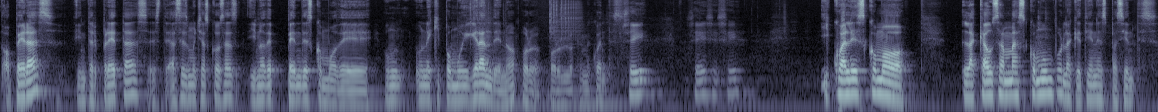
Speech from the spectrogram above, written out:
operas, interpretas, este, haces muchas cosas y no dependes como de un, un equipo muy grande, ¿no? Por, por lo que me cuentas. Sí, sí, sí, sí. ¿Y cuál es como la causa más común por la que tienes pacientes?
